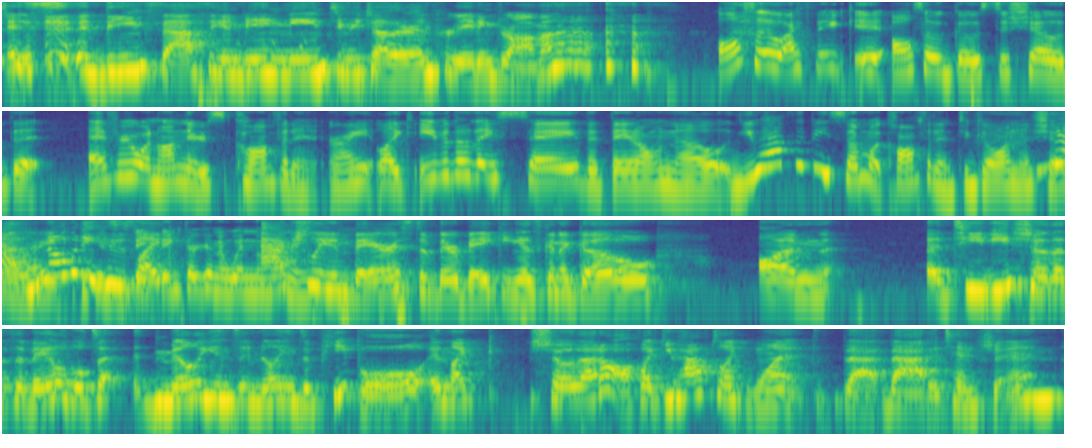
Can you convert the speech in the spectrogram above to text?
judges. and being sassy and being mean to each other and creating drama. Also, I think it also goes to show that everyone on there's confident, right? Like even though they say that they don't know, you have to be somewhat confident to go on the show, Yeah, right? nobody Because who's, they like, think they're gonna win the money. Actually embarrassed of their baking is going to go on a TV show that's available to millions and millions of people and like show that off. Like you have to like want that bad attention.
